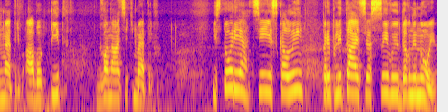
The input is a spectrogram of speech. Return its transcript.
метрів або під 12 метрів. Історія цієї скали переплітається з сивою давниною.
